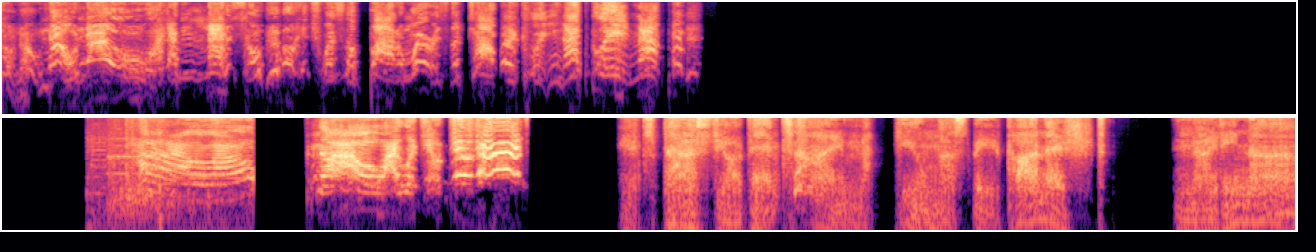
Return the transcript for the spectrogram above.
Oh no, no, no! What a mess! Oh, oh, which was the bottom? Where is the top? Clean up, clean up! Hello? No! Why would you do that? It's past your bedtime. You must be punished. Nighty night.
